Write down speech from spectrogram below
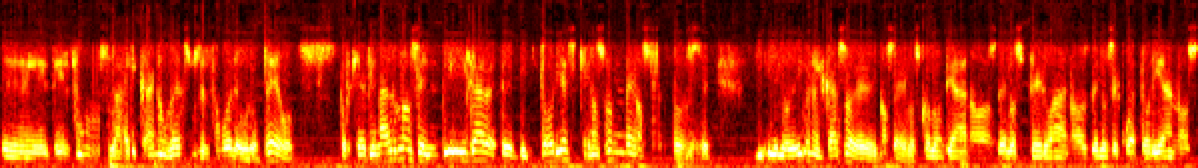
eh, del fútbol sudamericano versus el fútbol europeo, porque al final uno se envilga victorias que no son de nosotros, eh, y, lo digo en el caso de, no sé, de los colombianos, de los peruanos, de los ecuatorianos,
